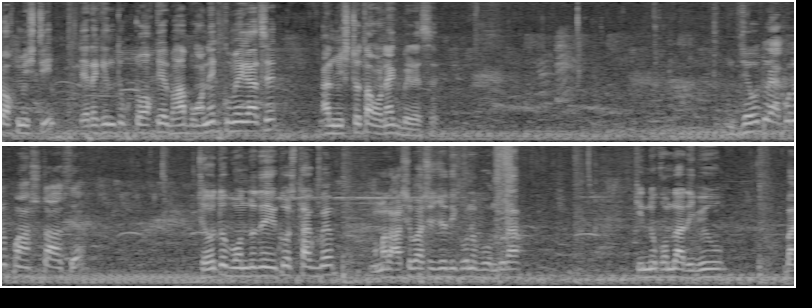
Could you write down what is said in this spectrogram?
টক মিষ্টি। এটা কিন্তু টকের ভাব অনেক কমে গেছে আর মিষ্টতা অনেক বেড়েছে। যেহেতু এখনও পাঁচটা আছে, যেহেতু বন্ধুদের রিকোয়েস্ট থাকবে, আমার আশেপাশে যদি কোনো বন্ধুরা কিন্ন কমলা রিভিউ বা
